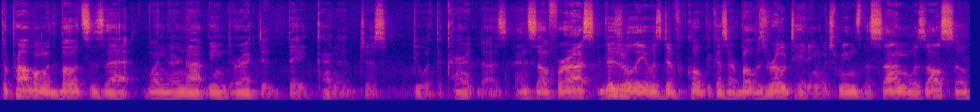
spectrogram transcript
the problem with boats is that when they're not being directed, they kind of just do what the current does. And so for us, visually, it was difficult because our boat was rotating, which means the sun was also.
